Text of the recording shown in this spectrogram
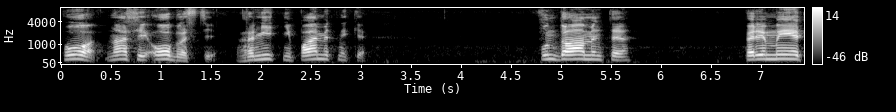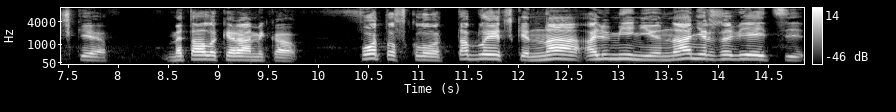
по нашій області гранітні пам'ятники, фундаменти, перемички, металокераміка, фотоскло, таблички на алюмінію, на нержавійці.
